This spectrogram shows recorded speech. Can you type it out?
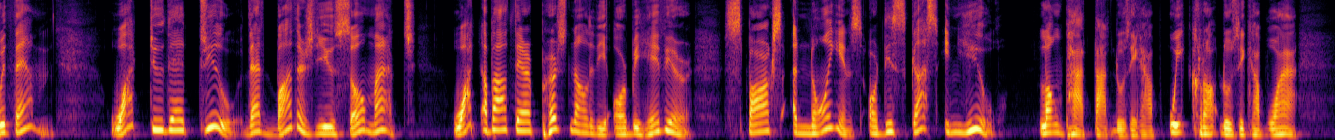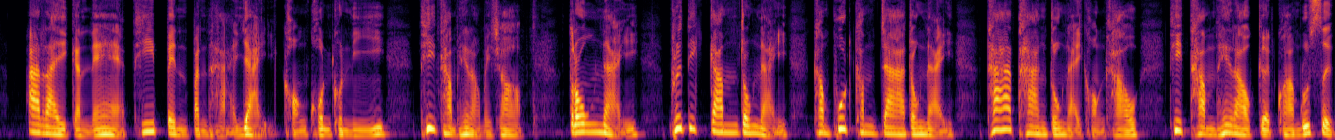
with them what do they do that bothers you so much What about their personality or behavior sparks annoyance or disgust in you ลองผ่าตัดดูสิครับ วิเคราะห์ดูสิครับว่า อะไรกันแน่ที่เป็นปัญหาใหญ่ของคนคนนี้ที่ทำให้เราไม่ชอบ ตรงไหน พฤติกรรมตรงไหนคำพูดคำจาตรงไหน ท่าทางตรงไหนของเขาที่ทำให้เราเกิดความรู้สึก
